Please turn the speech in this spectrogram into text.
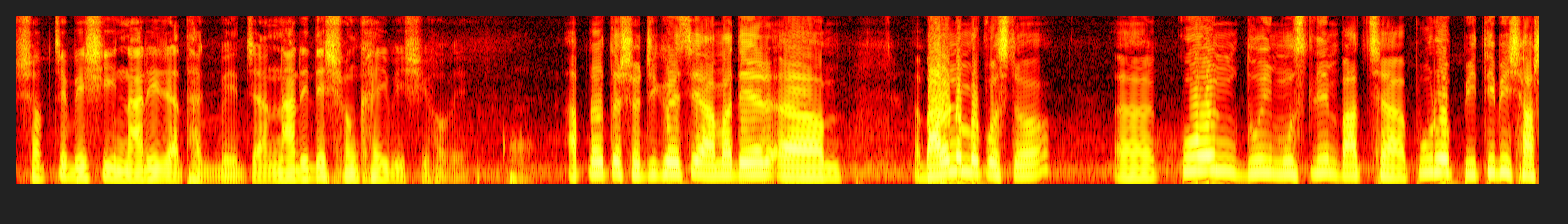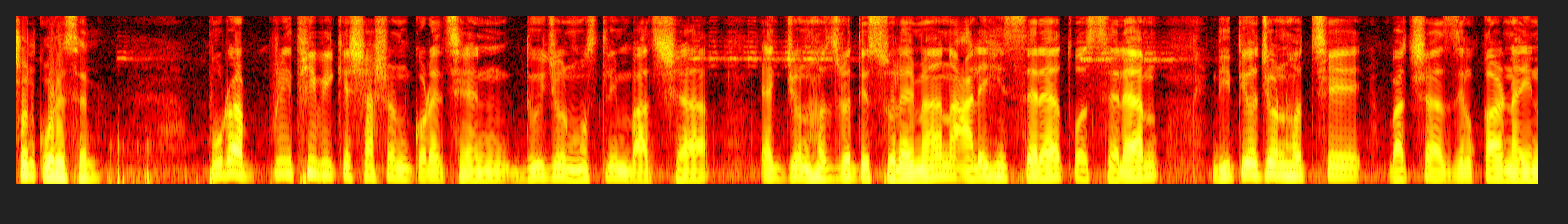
সবচেয়ে বেশি নারীরা থাকবে যা নারীদের সংখ্যাই বেশি হবে। আপনার উত্তর সঠিক হয়েছে। আমাদের বারো নম্বর প্রশ্ন কোন দুই মুসলিম বাদশা পুরো পৃথিবী শাসন করেছেন? পুরা পৃথিবীকে শাসন করেছেন দুইজন মুসলিম বাদশাহ একজন হজরতে সুলাইমান আলিহিসালাম দ্বিতীয়জন হচ্ছে বাদশাহ জিলকারনাইন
